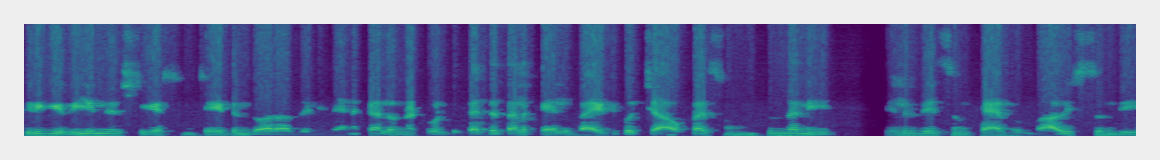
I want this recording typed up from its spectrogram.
తిరిగి రీఇన్వెస్టిగేషన్ చేయడం ద్వారా దీని వెనకాల ఉన్నటువంటి పెద్ద తలకాయలు బయటకు వచ్చే అవకాశం ఉంటుందని తెలుగుదేశం క్యాడర్ భావిస్తుంది.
